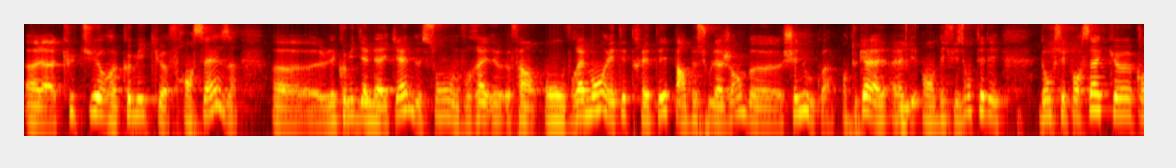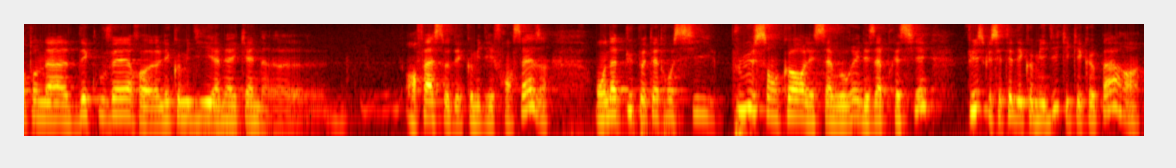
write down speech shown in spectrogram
à la culture comique française, les comédies américaines sont euh, enfin, ont vraiment été traitées par-dessous la jambe euh, chez nous, quoi. en tout cas en diffusion télé. Donc c'est pour ça que quand on a découvert euh, les comédies américaines euh, en face des comédies françaises, on a pu peut-être aussi plus encore les savourer, les apprécier, puisque c'était des comédies qui, quelque part,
